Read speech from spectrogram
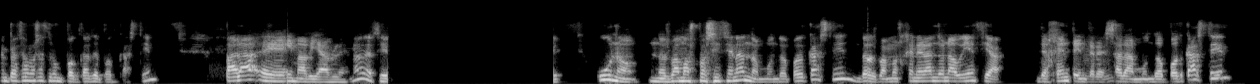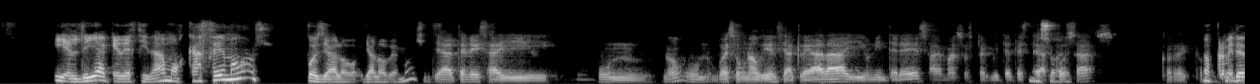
empezamos a hacer un podcast de podcasting para eh, Viable, ¿no? Es decir, uno, nos vamos posicionando en mundo podcasting, dos, vamos generando una audiencia de gente interesada en mundo podcasting y el día que decidamos qué hacemos, pues ya lo, ya lo vemos. Ya tenéis ahí un, ¿no? pues una audiencia creada y un interés. Además, os permite testear cosas. Correcto. Nos permite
